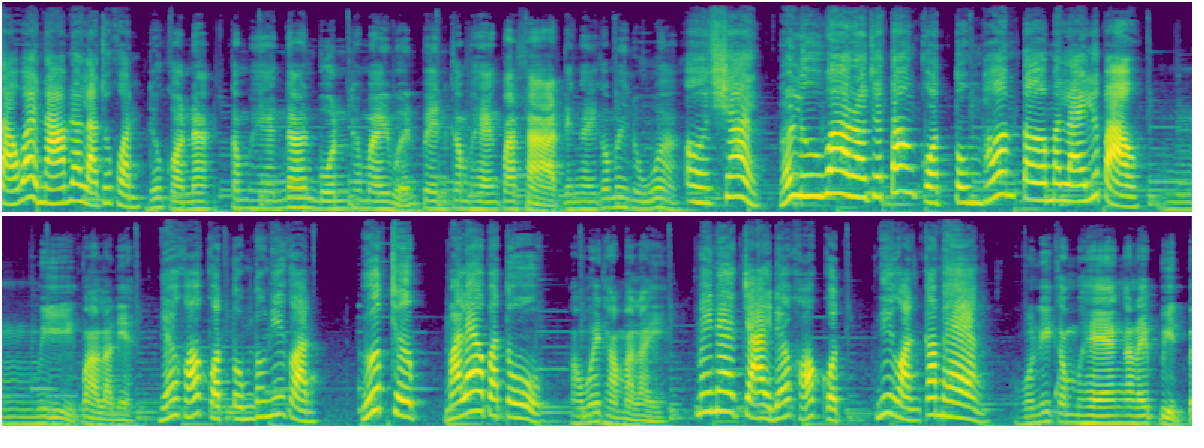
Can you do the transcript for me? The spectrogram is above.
สาวว่ายน้ำแล้วล่ะทุกคน เดี๋ยวก่อนนะกำแพงด้านบนทำไมเหมือนเป็นกำแพงปราสาทยังไงก็ไม่รู้อะเออใช่ แล้วรู้ว่าเราจะต้องกดตุ่มเพิ่มเติมอะไรหรือเปล่า อืมมีอีกเปล่าล่ะเนี่ย เดี๋ยวขอกดตุ่มตรงนี้ก่อนฮึบฉึบมาแล้วประตู เอาไว้ทำอะไร ไม่แน่ใจเดี๋ยวขอกดนี่ก่อนกำแพงโอ้โหนี่กำแพงอะไรปิดไป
